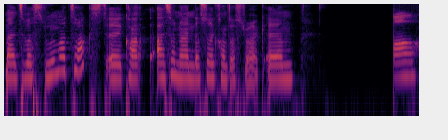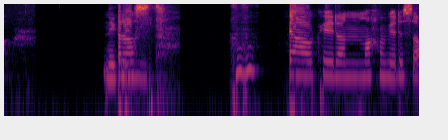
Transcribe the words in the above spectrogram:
Meinst du, was du immer zockst? Äh, also nein, das war Counter-Strike. Ähm. Wow. Nee, Rust. ja, okay, dann machen wir das auch.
